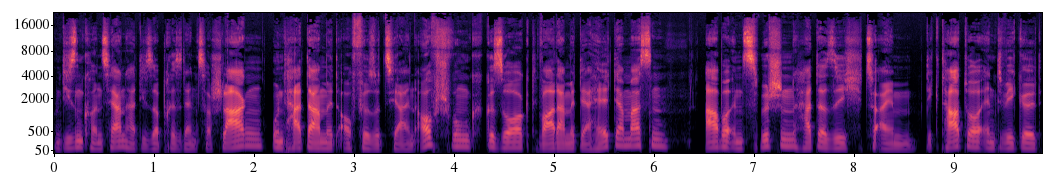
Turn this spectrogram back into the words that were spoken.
Und diesen Konzern hat dieser Präsident zerschlagen und hat damit auch für sozialen Aufschwung gesorgt, war damit der Held der Massen. Aber inzwischen hat er sich zu einem Diktator entwickelt,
